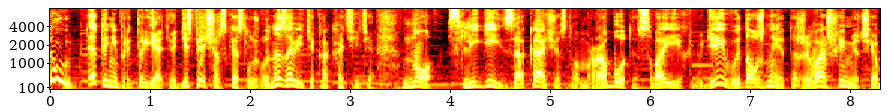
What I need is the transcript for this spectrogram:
ну, это не предприятие, диспетчерская служба, назовите как хотите. Но следить за качеством работы своих людей вы должны. Это же ваш имидж. Я,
